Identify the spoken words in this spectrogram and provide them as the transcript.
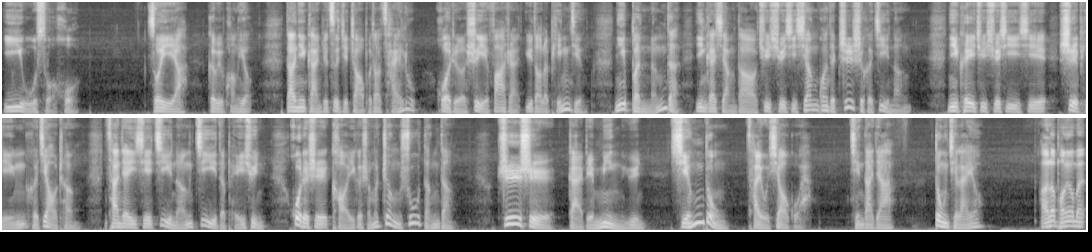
一无所获。所以呀，各位朋友，当你感觉自己找不到财路，或者事业发展遇到了瓶颈，你本能的应该想到去学习相关的知识和技能。你可以去学习一些视频和教程，参加一些技能技艺的培训，或者是考一个什么证书等等。知识改变命运，行动才有效果呀！请大家动起来哟。好了，朋友们，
